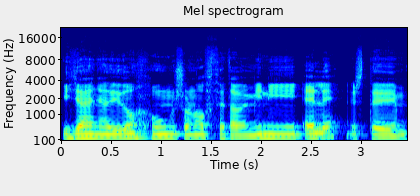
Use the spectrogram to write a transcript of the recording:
Y ya he añadido un Sonoff ZB Mini L, este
